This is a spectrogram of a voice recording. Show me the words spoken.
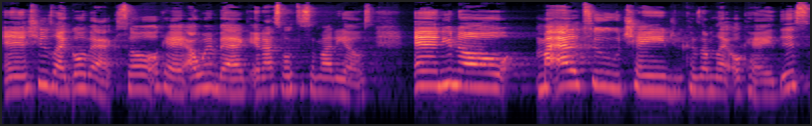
And she was like, go back. So, okay, I went back and I spoke to somebody else. And, you know, my attitude changed because I'm like, okay, this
